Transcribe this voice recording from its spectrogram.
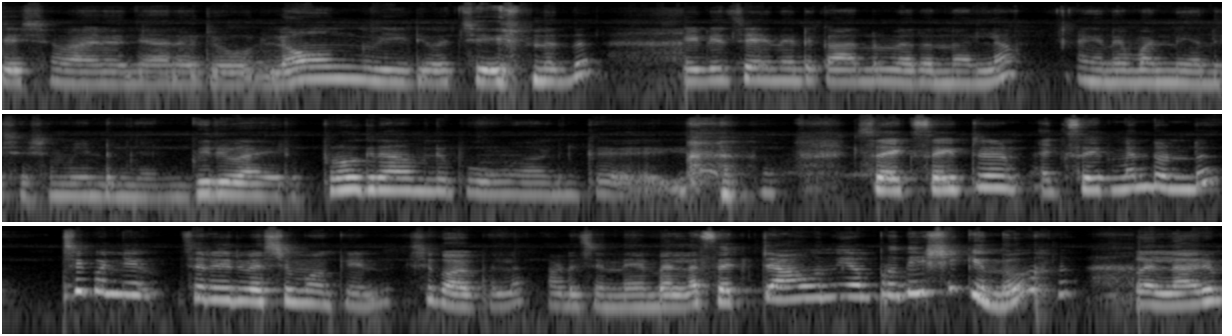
ശേഷമാണ് ഞാനൊരു ലോങ് വീഡിയോ ചെയ്യുന്നത്. വീഡിയോ ചെയ്യുന്നതിന്റെ കാരണം വേറെ ഒന്നല്ല അങ്ങനെ വൺ ഇയറിന് ശേഷം വീണ്ടും ഞാൻ ഗുരുവായൂർ പ്രോഗ്രാമിന് പോവുകയാണ് സോ എക്സൈറ്റ് എക്സൈറ്റ്മെന്റ് ഉണ്ട്. പക്ഷെ കുഞ്ഞ് ചെറിയൊരു വിഷമമൊക്കെ ഉണ്ട്. പക്ഷെ കുഴപ്പമില്ല. അവിടെ ചെന്ന് കഴിയുമ്പോൾ എല്ലാം സെറ്റ് ആവുമെന്ന് ഞാൻ പ്രതീക്ഷിക്കുന്നു. എല്ലാവരും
